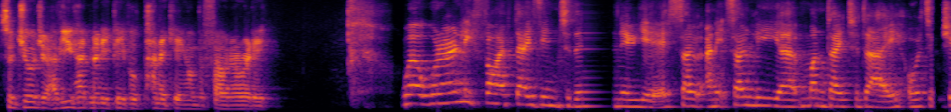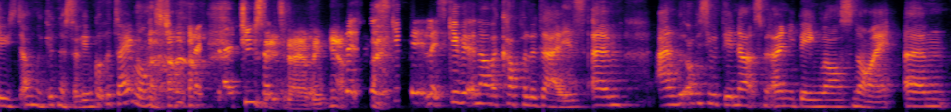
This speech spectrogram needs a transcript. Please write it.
So, Georgia, have you had many people panicking on the phone already? Well, we're only five days into the new year, so and it's only uh, Monday today, or is it Tuesday? Oh my goodness, I've even got the day wrong. It's Tuesday today. Tuesday today, I think. Yeah. Let's, let's, give it, let's give it another couple of days. Um, and obviously, with the announcement only being last night, um,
